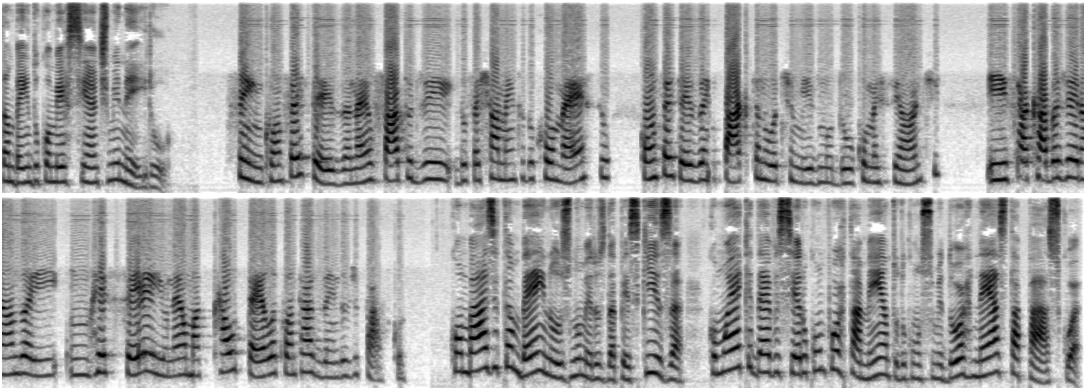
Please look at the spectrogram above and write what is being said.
também do comerciante mineiro? Sim, com certeza, né? O fato de, do fechamento do comércio, com certeza impacta no otimismo do comerciante e isso acaba gerando aí um receio, né, uma cautela quanto às vendas de Páscoa. Com base também nos números da pesquisa, como é que deve ser o comportamento do consumidor nesta Páscoa?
